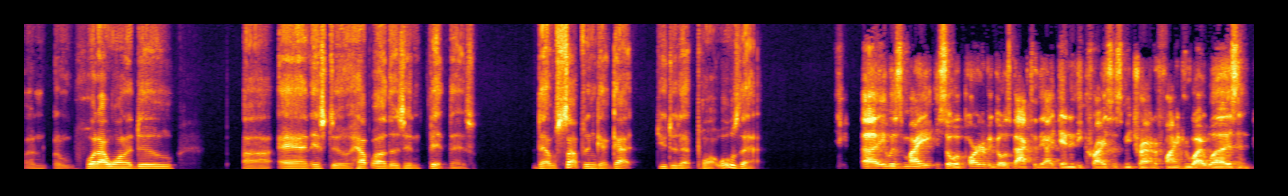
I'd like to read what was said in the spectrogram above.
and, and what I want to do, uh, and it's to help others in fitness. There was something that got you to that point. What was that? Uh, it was my so a part of it goes back to the identity crisis, me trying to find who I was, and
